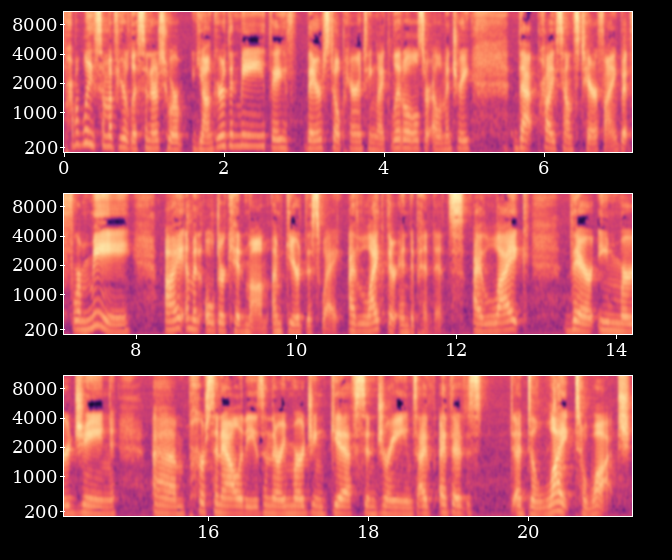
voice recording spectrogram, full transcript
probably some of your listeners who are younger than me, they they're still parenting like littles or elementary. That probably sounds terrifying, but for me, I am an older kid mom. I'm geared this way. I like their independence. I like their emerging um, personalities and their emerging gifts and dreams. I, I there's a delight to watch.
